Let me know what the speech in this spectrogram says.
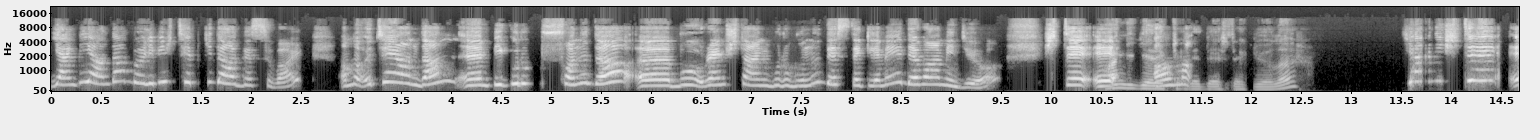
yani bir yandan böyle bir tepki dalgası var ama öte yandan e, bir grup fanı da e, bu Rammstein grubunu desteklemeye devam ediyor. İşte e, hangi gerekçeyle Alman... destekliyorlar? Yani işte e,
